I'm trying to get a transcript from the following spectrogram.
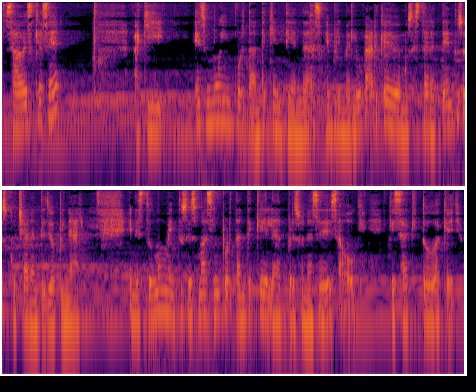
¿Sabes qué hacer? Aquí es muy importante que entiendas, en primer lugar, que debemos estar atentos a escuchar antes de opinar. En estos momentos es más importante que la persona se desahogue, que saque todo aquello.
